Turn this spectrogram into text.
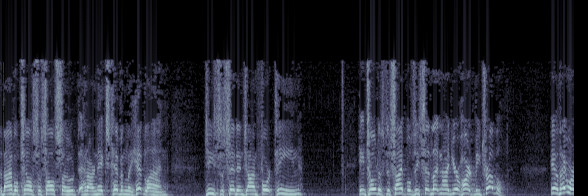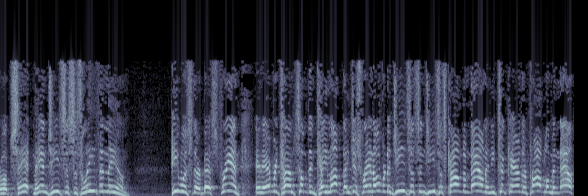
The Bible tells us also at our next heavenly headline, Jesus said in John 14, He told His disciples, He said, let not your heart be troubled. You know, they were upset. Man, Jesus is leaving them. He was their best friend. And every time something came up, they just ran over to Jesus and Jesus calmed them down and He took care of their problem. And now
